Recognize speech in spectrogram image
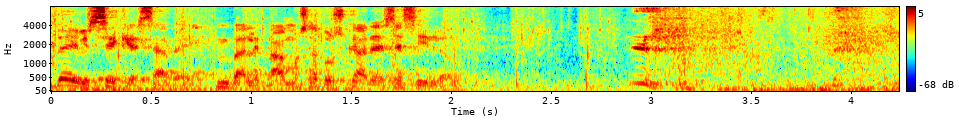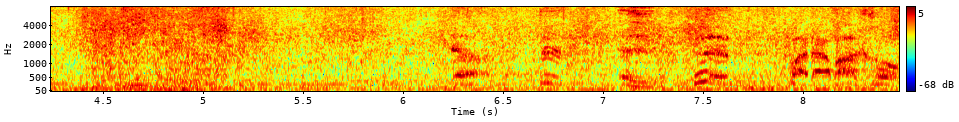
Dave sí que sabe. Vale, vamos a buscar ese silo. ¡Para abajo!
